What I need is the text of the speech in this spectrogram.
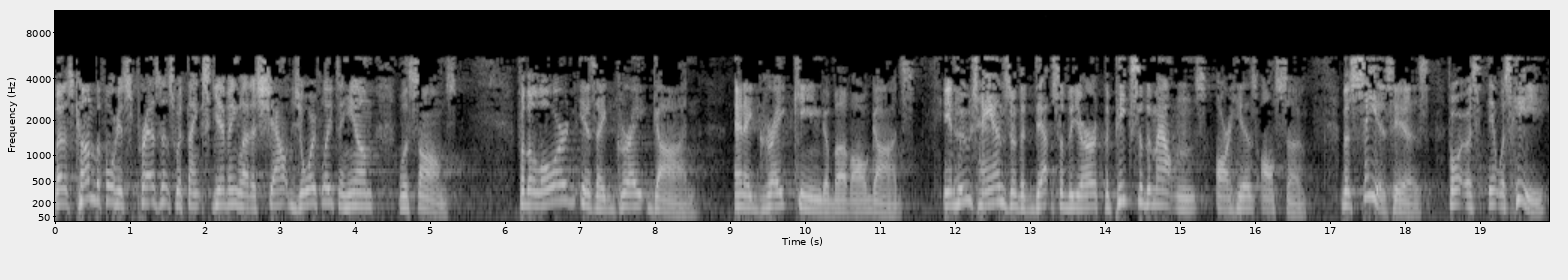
Let us come before His presence with thanksgiving. Let us shout joyfully to Him with psalms. For the Lord is a great God and a great King above all gods, in whose hands are the depths of the earth. The peaks of the mountains are His also. The sea is His, for it was, it was He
